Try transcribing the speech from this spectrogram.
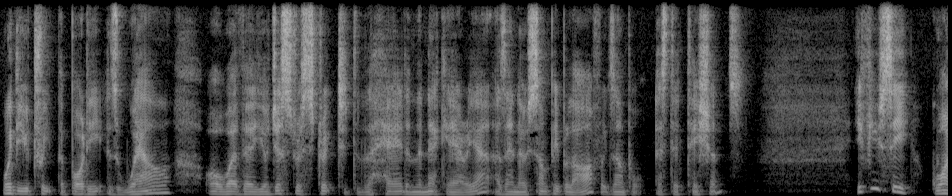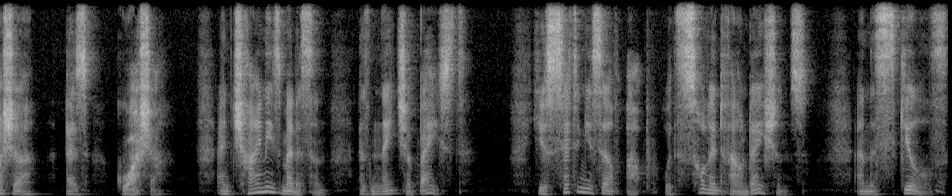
whether you treat the body as well or whether you're just restricted to the head and the neck area, as I know some people are, for example, estheticians. If you see gua sha as gua sha and Chinese medicine as nature based, you're setting yourself up with solid foundations and the skills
